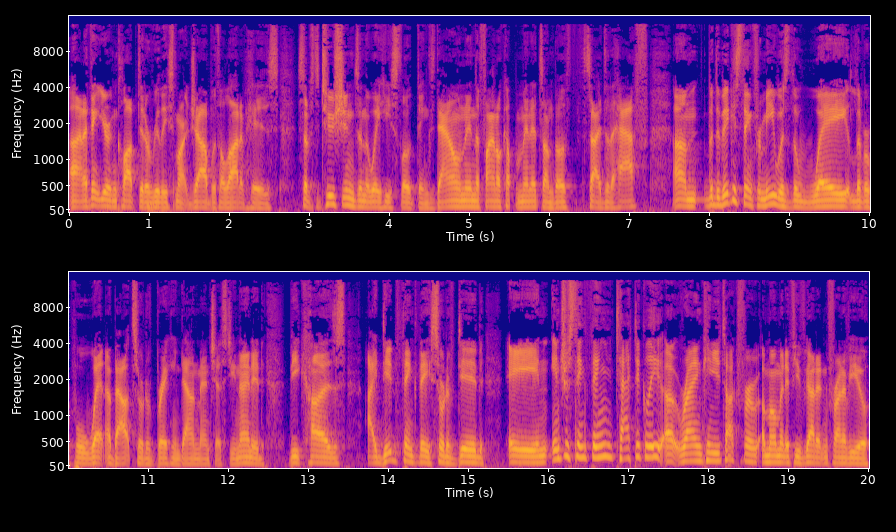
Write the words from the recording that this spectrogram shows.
Uh, and I think Jurgen Klopp did a really smart job with a lot of his substitutions and the way he slowed things down in the final couple minutes on both sides of the half. Um, but the biggest thing for me was the way Liverpool went about sort of breaking down Manchester United because I did think they sort of did a, an interesting thing tactically. Uh, Ryan, can you talk for a moment, if you've got it in front of you,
